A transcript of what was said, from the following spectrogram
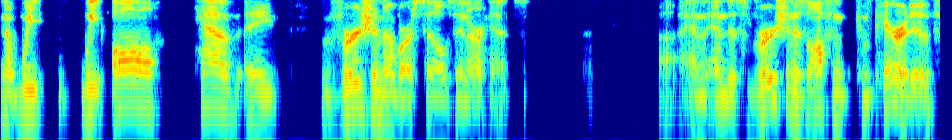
you know, we we all have a version of ourselves in our heads. Uh, and and this version is often comparative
